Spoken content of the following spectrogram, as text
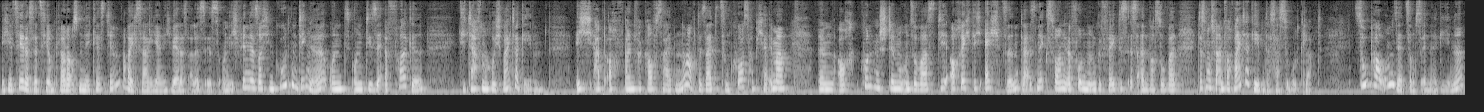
Ich erzähle das jetzt hier und plaudere aus dem Nähkästchen, aber ich sage ja nicht, wer das alles ist. Und ich finde, solche guten Dinge und, und diese Erfolge, die darf man ruhig weitergeben Ich habe auch meine Verkaufsseiten, ne? auf der Seite zum Kurs habe ich ja immer ähm, auch Kundenstimmen und sowas, die auch richtig echt sind. Da ist nichts von erfunden und gefaked. Es ist einfach so, weil das muss man einfach weitergeben, dass das so gut klappt super Umsetzungsenergie. Ne?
